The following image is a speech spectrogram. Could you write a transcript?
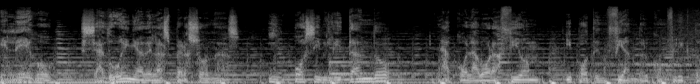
El ego se adueña de las personas, imposibilitando la colaboración y potenciando el conflicto.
